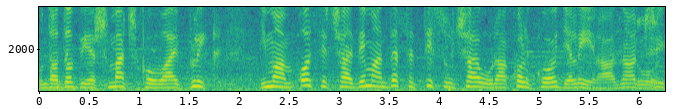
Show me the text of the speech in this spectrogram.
onda dobiješ mačko ovaj plik imam osjećaj da imam 10.000 eura koliko ovdje lira, znači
